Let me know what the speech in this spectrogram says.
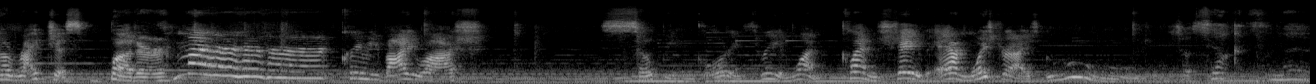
The righteous butter. Creamy body wash. Soapy and glory. Three in one. Cleanse, shave, and moisturize. Ooh. So silk and smooth.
